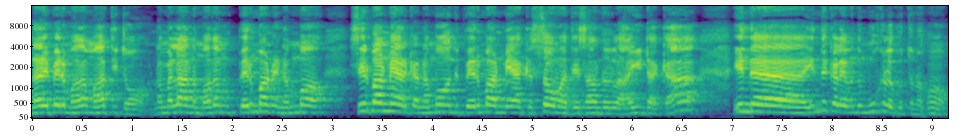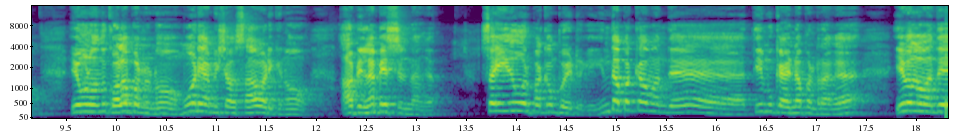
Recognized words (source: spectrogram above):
நிறைய பேர் மதம் மாற்றிட்டோம் நம்ம எல்லாம் அந்த மதம் பெரும்பான்மை நம்ம சிறுபான்மையாக இருக்க நம்ம வந்து பெரும்பான்மையாக கிறிஸ்தவ மதத்தை சார்ந்தவர்கள் ஆகிட்டாக்கா இந்த இந்துக்களை வந்து மூக்கில் குத்தணும். இவங்களை வந்து கொலை பண்ணணும். மோடி அமித்ஷாவை சாவடிக்கணும். அப்படின்லாம் பேசிட்டு இருந்தாங்க. ஸோ இது ஒரு பக்கம் போயிட்டுருக்கு. இந்த பக்கம் வந்து திமுக என்ன பண்ணுறாங்க இவங்க வந்து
